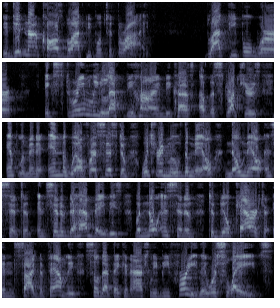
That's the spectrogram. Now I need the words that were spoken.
It did not cause black people to thrive black people were extremely left behind because of the structures implemented in the welfare system, which removed the male, no male incentive, incentive to have babies, but no incentive to build character inside the family so that they can actually be free. They were slaves.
